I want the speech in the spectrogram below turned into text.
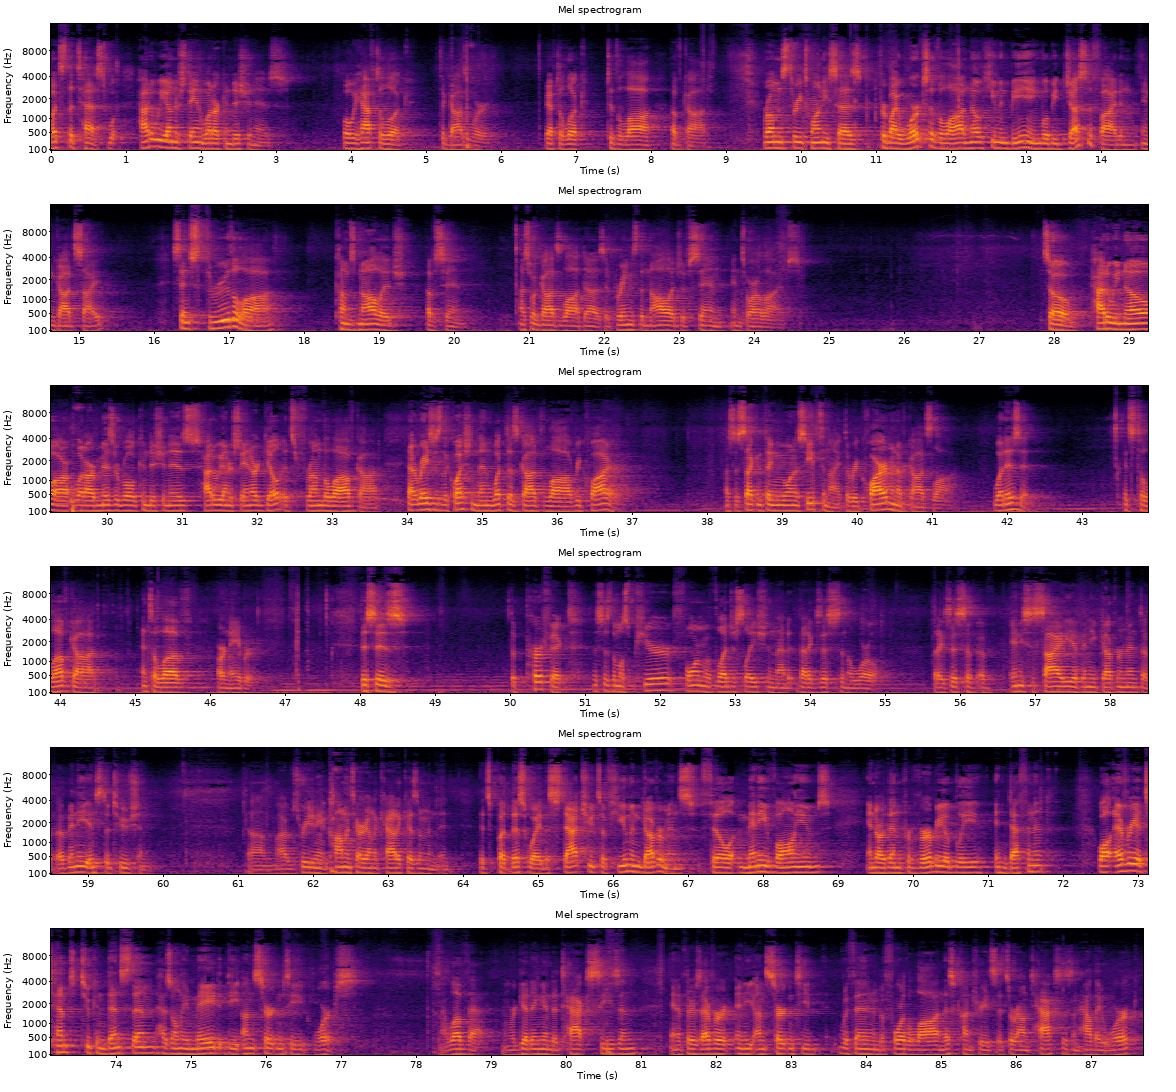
What's the test? How do we understand what our condition is? Well, we have to look to God's word. We have to look to the law of God. Romans 3:20 says, "For by works of the law no human being will be justified in, in God's sight, since through the law comes knowledge of sin." That's what God's law does. It brings the knowledge of sin into our lives. So, how do we know our, what our miserable condition is? How do we understand our guilt? It's from the law of God. That raises the question then what does God's law require? That's the second thing we want to see tonight the requirement of God's law. What is it? It's to love God and to love our neighbor. This is the perfect, this is the most pure form of legislation that, that exists in the world, that exists of, of any society, of any government, of, of any institution. Um, I was reading a commentary on the Catechism, and it, it's put this way The statutes of human governments fill many volumes and are then proverbially indefinite, while every attempt to condense them has only made the uncertainty worse. And I love that. And we're getting into tax season, and if there's ever any uncertainty within and before the law in this country, it's, it's around taxes and how they work.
